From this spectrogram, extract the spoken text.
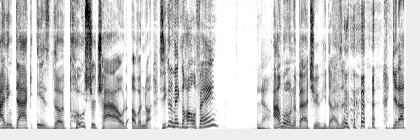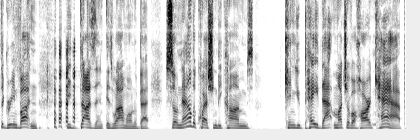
I think Dak is the poster child of a. Is he going to make the Hall of Fame? No. I'm willing to bet you he doesn't. Get out the green button. He doesn't, is what I'm willing to bet. So now the question becomes can you pay that much of a hard cap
